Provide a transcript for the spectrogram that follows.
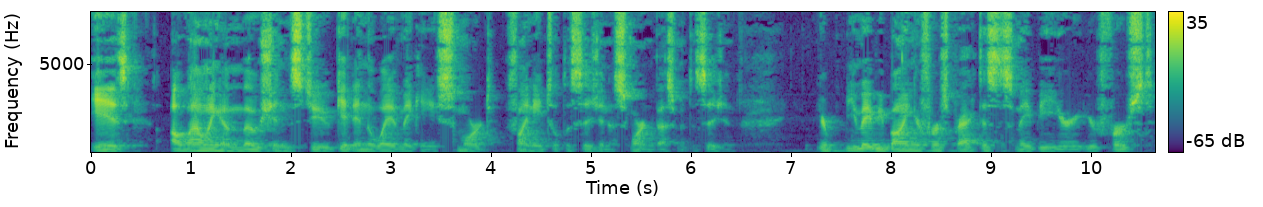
is allowing emotions to get in the way of making a smart financial decision, a smart investment decision. You're, you may be buying your first practice. This may be your, your first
